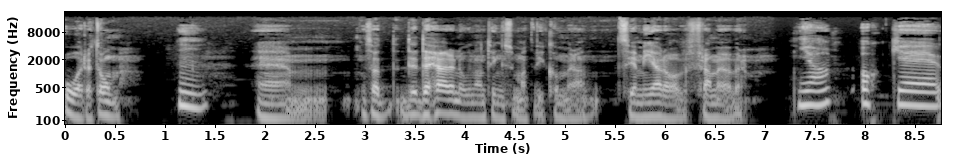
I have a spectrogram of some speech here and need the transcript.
året om. Mm. Um, så det, det, här är nog någonting som att vi kommer att se mer av framöver. Ja, och eh,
